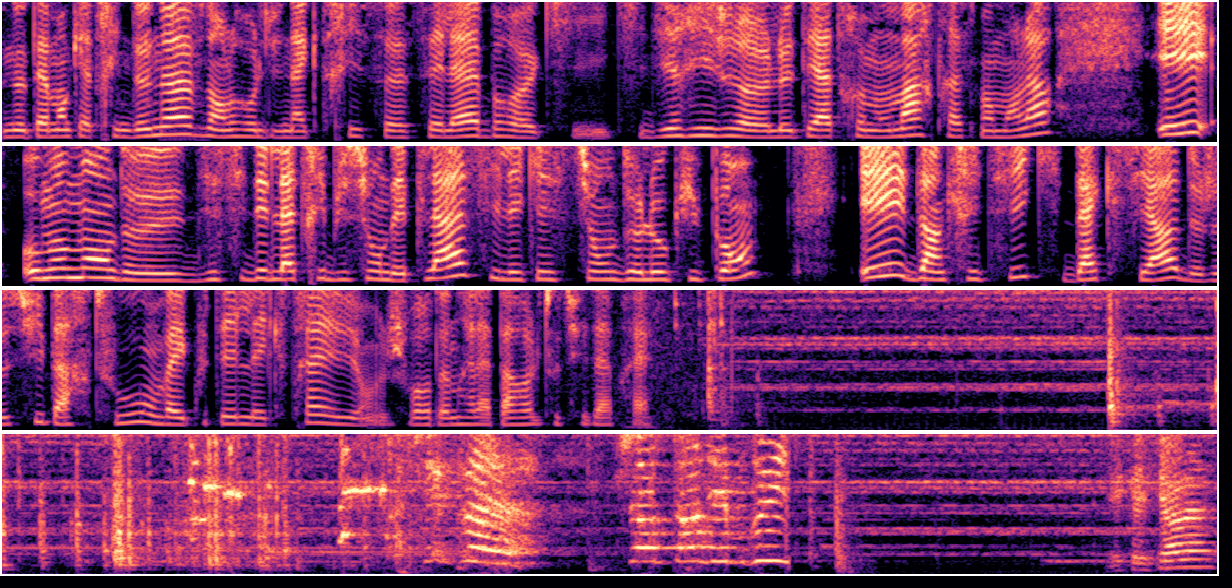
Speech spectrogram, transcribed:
notamment Catherine Deneuve dans le rôle d'une actrice euh, célèbre euh, qui, dirige euh, le théâtre Montmartre à ce moment-là. Et au moment de décider de l'attribution des places, il est question de l'occupant et d'un critique d'Axia, de Je suis partout. On va écouter l'extrait et je vous redonnerai la parole tout de suite après. J'ai peur J'entends des bruits Y a quelqu'un là?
